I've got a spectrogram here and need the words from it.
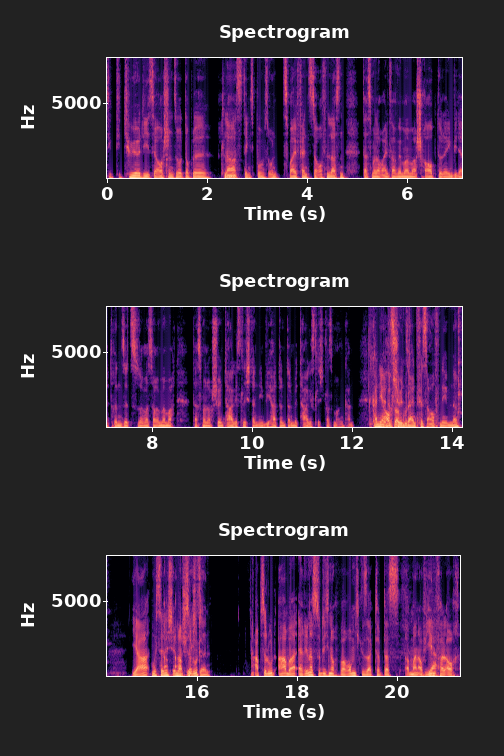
die, die Tür, die ist ja auch schon so Doppelglas, Dingsbums und zwei Fenster offen lassen, dass man auch einfach, wenn man mal schraubt oder irgendwie da drin sitzt oder was auch immer macht, dass man auch schön Tageslicht dann irgendwie hat und dann mit Tageslicht was machen kann. Kann ja, Ja, auch auch schön gut. sein fürs Aufnehmen, ne? ja, Muss ja nicht immer absolut. schlecht sein. Absolut, aber erinnerst du dich noch, warum ich gesagt habe, dass man auf jeden Ja. Fall auch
